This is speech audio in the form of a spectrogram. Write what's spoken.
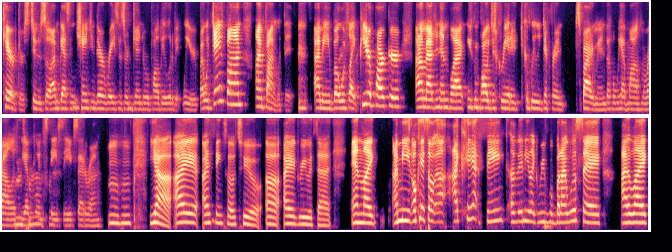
characters too. So I'm guessing changing their races or gender will probably be a little bit weird. But with James Bond, I'm fine with it. I mean, but with like Peter Parker, I don't imagine him black. You can probably just create a completely different Spider-Man. That's what we have Miles Morales, we have Gwen Morales. Stacy, etc. hmm Yeah, I I think so too. Uh, I agree with that. And like, I mean, okay, so uh, I can't think of any like reboot, but I will say I like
